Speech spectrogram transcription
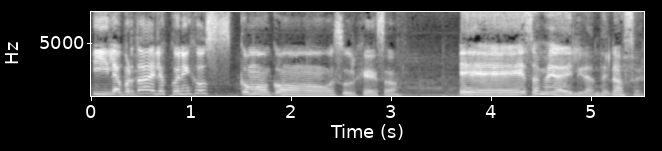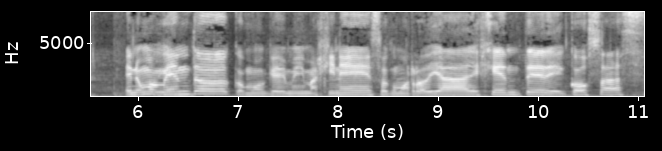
Y la portada de los conejos, ¿cómo, cómo surge eso? Eh, eso es medio delirante, no sé. En un momento como que me imaginé eso como rodeada de gente, de cosas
